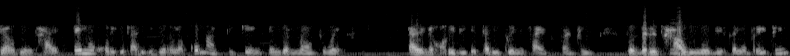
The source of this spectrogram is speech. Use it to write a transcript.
Girls in e leng gore e tla di direlwa ko mafikeng in the northwest ka yone kgwedi e ka di-25 tsa june. So that is how we will be celebrating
